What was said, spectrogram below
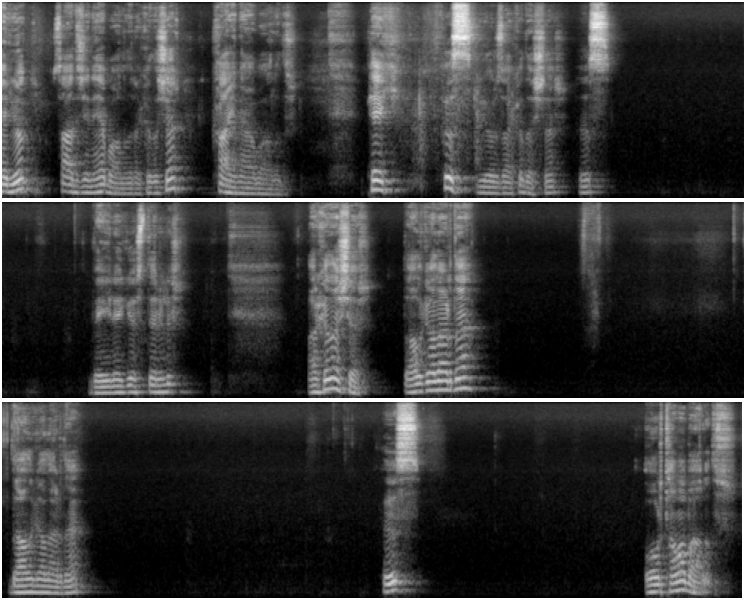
Periyot sadece neye bağlıdır arkadaşlar? Kaynağa bağlıdır. Peki hız diyoruz arkadaşlar. Hız V ile gösterilir. Arkadaşlar dalgalarda dalgalarda hız ortama bağlıdır.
